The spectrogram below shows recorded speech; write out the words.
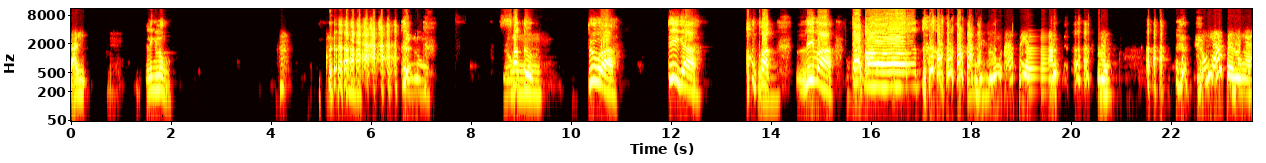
Tali. Linglung. Linglung. Satu. Dua tiga, empat, lima, tetot. Belum apa ya? Belum. Belumnya apa belumnya?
